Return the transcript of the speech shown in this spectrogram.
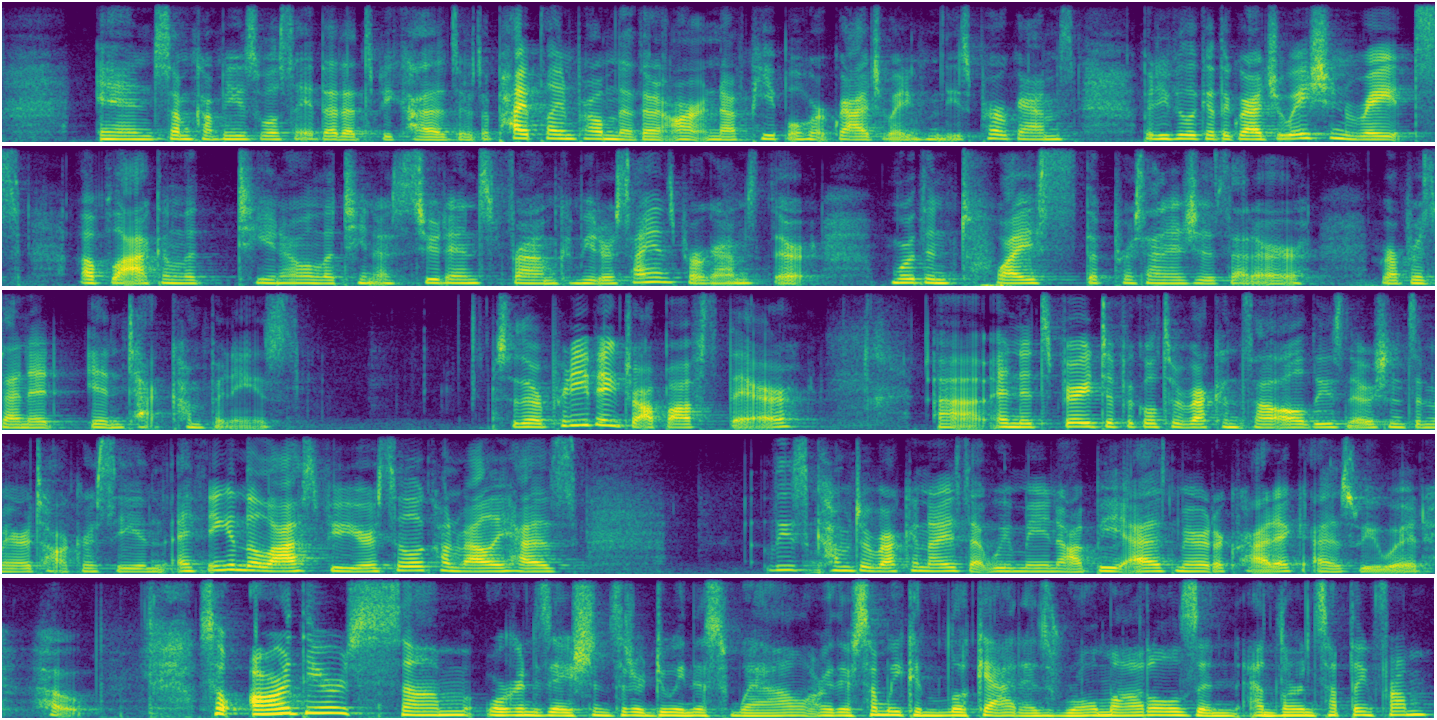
And some companies will say that it's because there's a pipeline problem, that there aren't enough people who are graduating from these programs. But if you look at the graduation rates of Black and Latino and Latina students from computer science programs, they're more than twice the percentages that are represented in tech companies. So there are pretty big drop offs there. Uh, and it's very difficult to reconcile all these notions of meritocracy. And I think in the last few years, Silicon Valley has least come to recognize that we may not be as meritocratic as we would hope. So, are there some organizations that are doing this well? Are there some we can look at as role models and, and learn something from?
